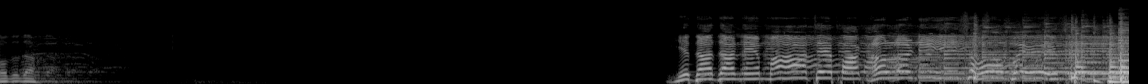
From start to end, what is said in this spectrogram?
બોલો દાદા હે દાદા ને માથે પાઘલડી શોભે છે.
